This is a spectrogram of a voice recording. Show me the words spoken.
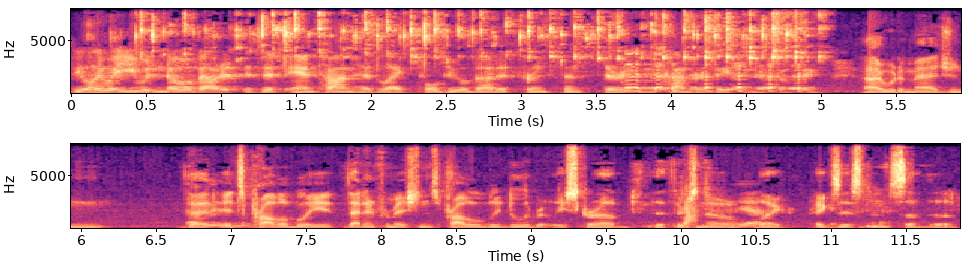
The only way you would know about it is if Anton had like told you about it, for instance, during a conversation or something. I would imagine that I mean- it's probably that information is probably deliberately scrubbed. That there's no Yeah. like existence of the.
